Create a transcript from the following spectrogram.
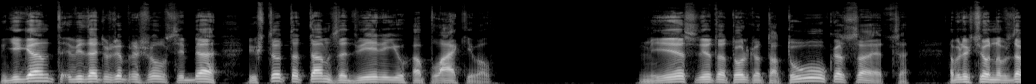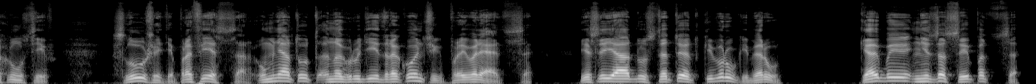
Гигант, видать, уже пришел в себя и что-то там за дверью оплакивал. «Если это только тату касается», — облегченно вздохнул Стив, Слушайте, профессор, у меня тут на груди дракончик проявляется, если я одну статуэтку в руки беру. Как бы не засыпаться.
